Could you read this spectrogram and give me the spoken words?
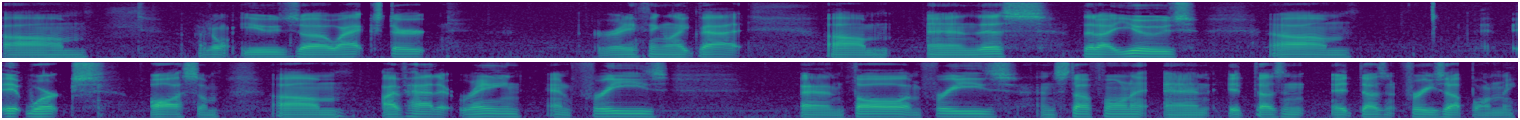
Um, I don't use uh, wax dirt or anything like that. Um, and this that I use um, it works awesome. Um, I've had it rain and freeze and thaw and freeze and stuff on it and it doesn't it doesn't freeze up on me.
